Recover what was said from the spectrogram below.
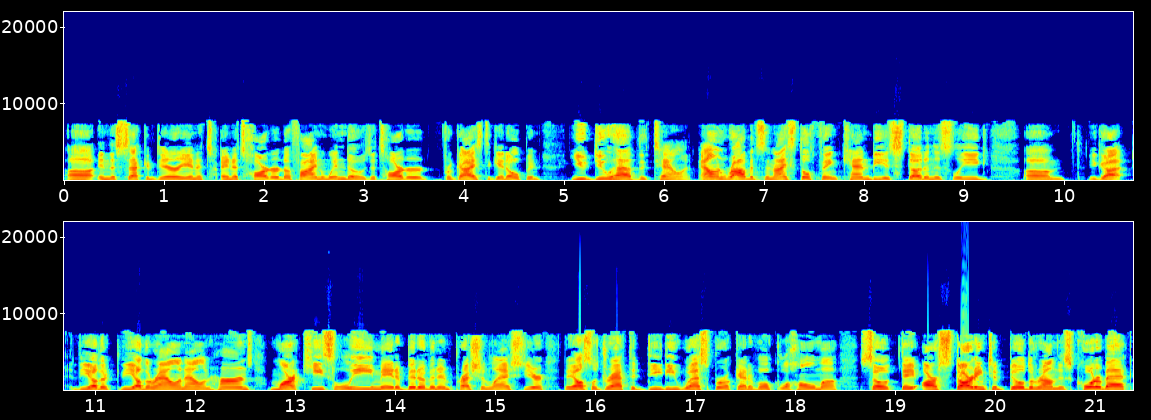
uh, in the secondary, and it's and it's harder to find windows. It's harder for guys to get open. You do have the talent. Allen Robinson, I still think can be a stud in this league. Um, you got the other the other Allen, Allen Hurns. Marquise Lee made a bit of an impression last year. They also drafted Dede Westbrook out of Oklahoma, so they are starting to build around this quarterback.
